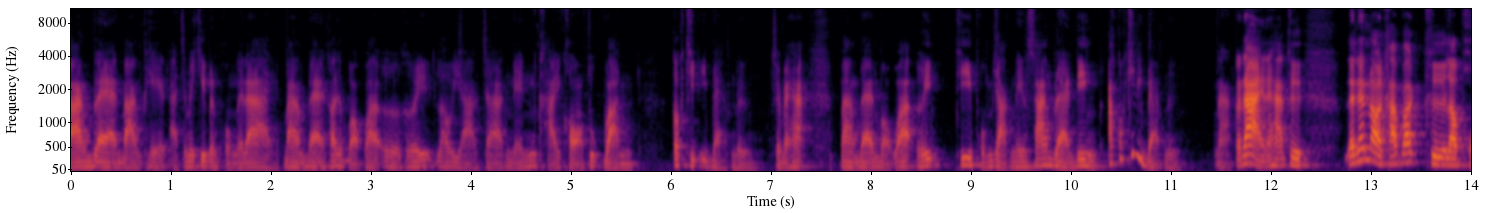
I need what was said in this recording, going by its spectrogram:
บางแบรนด์บางเพจอาจจะไม่คิดเป็นผมก็ได้ บางแบรนด์เขาจะบอกว่าเออเฮ้ยเราอยากจะเน้นขายของทุกวัน ก็คิดอีกแบบหนึ่งใช่ไหมฮะบางแบรนด์บอกว่าเอ้ยพี่ผมอยากเน้นสร้างแบรนดิ้งอะก็คิดอีกแบบหนึ่งนะก็ได้นะฮะคือและแน่นอนครับว่าคือเราโพ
